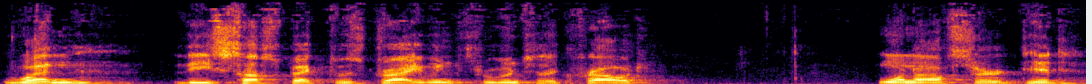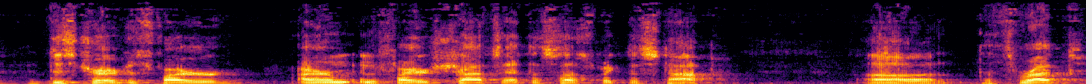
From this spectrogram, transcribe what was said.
When the suspect was driving through into the crowd, one officer did discharge his firearm and fired shots at the suspect to stop uh, the threat,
